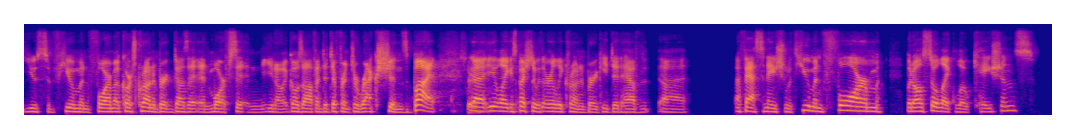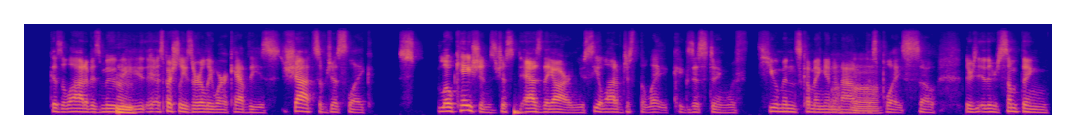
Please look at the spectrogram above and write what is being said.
use of human form of course Cronenberg does it and morphs it and you know it goes off into different directions but Sure. uh, like especially with early Cronenberg, he did have uh, a fascination with human form, but also like locations, because a lot of his movie, especially his early work, have these shots of just like locations just as they are, and you see a lot of just the lake existing with humans coming in and out of this Mhm. place. So there's there's something.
